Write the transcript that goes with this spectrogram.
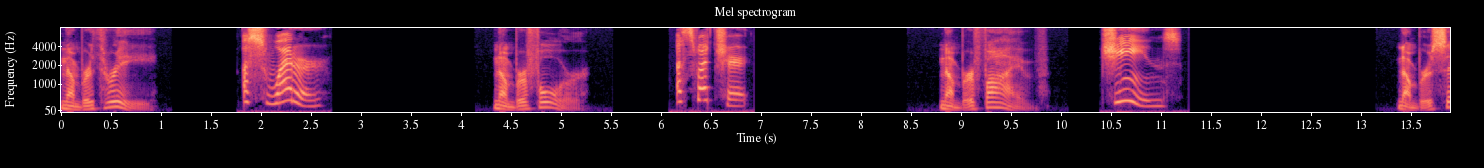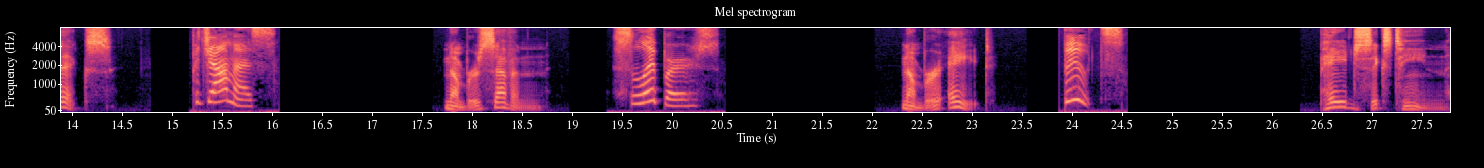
Number 3. A sweater. Number 4. A sweatshirt. Number 5. Jeans. Number 6. Pajamas. Number 7. Slippers. Number 8. Boots. Page 16.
